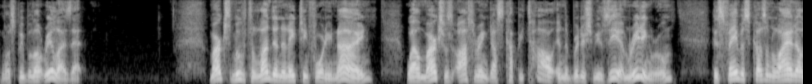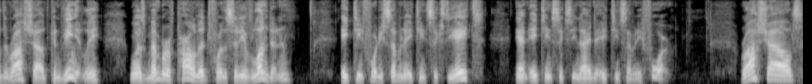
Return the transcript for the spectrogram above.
Most people don't realize that. Marx moved to London in 1849. While Marx was authoring Das Kapital in the British Museum reading room, his famous cousin Lionel de Rothschild conveniently was Member of Parliament for the City of London 1847 to 1868 and 1869 to 1874. Rothschild's,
